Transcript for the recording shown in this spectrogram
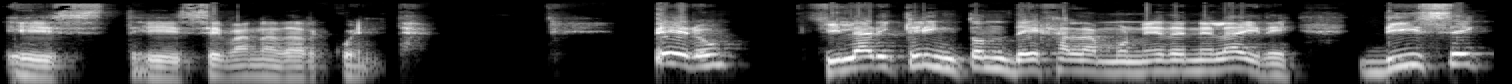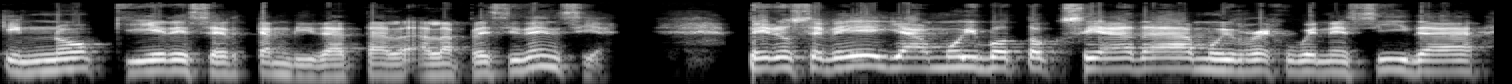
este, se van a dar cuenta. Pero Hillary Clinton deja la moneda en el aire. Dice que no quiere ser candidata a la presidencia, pero se ve ya muy botoxeada, muy rejuvenecida.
